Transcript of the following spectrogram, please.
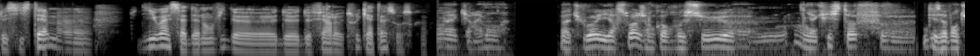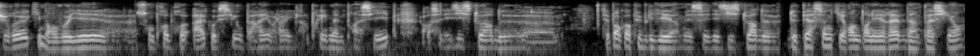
le système, tu dis ouais, ça donne envie de, de, faire le truc à ta sauce. Quoi. Ouais, carrément. Bah, tu vois, hier soir, j'ai encore reçu, euh, il y a Christophe euh, des Aventureux qui m'a envoyé euh, son propre hack aussi, où pareil, voilà, il a repris le même principe. Alors, c'est des histoires de. c'est pas encore publié, hein, mais c'est des histoires de, personnes qui rentrent dans les rêves d'un patient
